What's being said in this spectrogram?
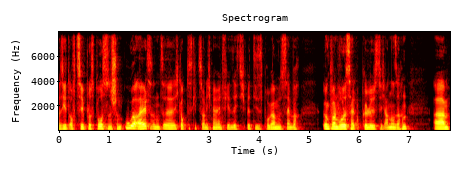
Basiert auf C++, und ist schon uralt und äh, ich glaube, das gibt es auch nicht mehr in 64-Bit, dieses Programm. Das ist einfach, irgendwann wurde es halt abgelöst durch andere Sachen. Ähm,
